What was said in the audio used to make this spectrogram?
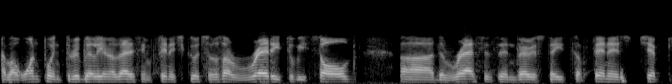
About 1.3 billion of that is in finished goods, so those are ready to be sold. Uh, the rest is in various states of finished chips,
